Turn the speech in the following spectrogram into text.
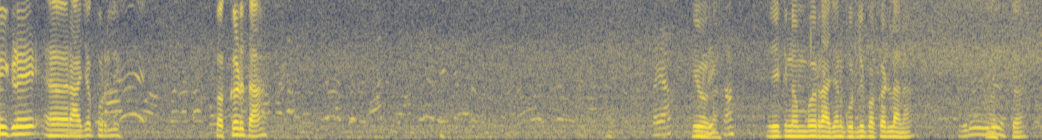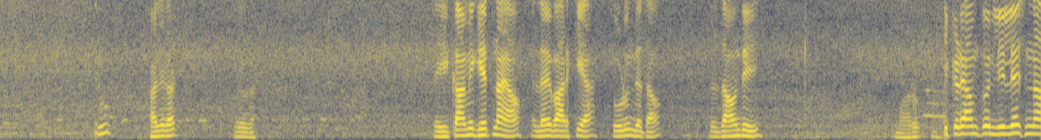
इकडे राजा कुर्ली पकडता. हे बघा. एक नंबर राजान कुर्ली पकडला ना. मस्त. खाली टाक. हे बघा. तर इका आम्ही घेत नाही आहो. लय बारकी आ सोडून देत आहो. तर जाऊन दे ही. मारू. इकडे आमचं निलेश ना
